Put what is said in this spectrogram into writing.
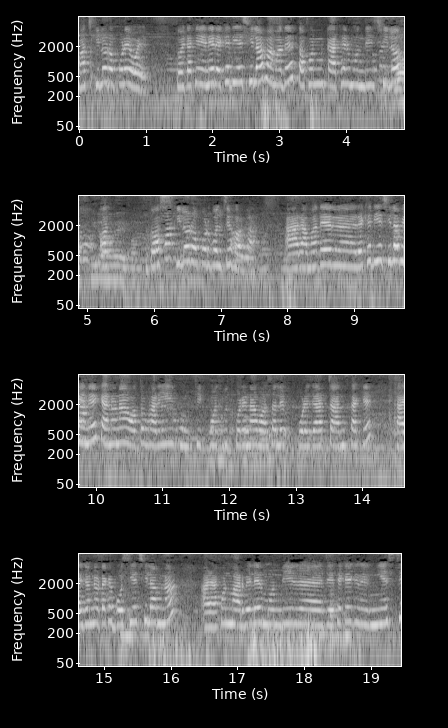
পাঁচ কিলোর ওপরে ওয়েট তো এটাকে এনে রেখে দিয়েছিলাম আমাদের তখন কাঠের মন্দির ছিল। দশ কিলোর ওপর বলছে হবে। আর আমাদের রেখে দিয়েছিলাম এনে কেননা অত ভারী ঠিক মজবুত করে না বসালে পড়ে যাওয়ার চান্স থাকে। তাই জন্য ওটাকে বসিয়েছিলাম না। আর এখন মার্বেলের মন্দির যে থেকে নিয়ে এসেছি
